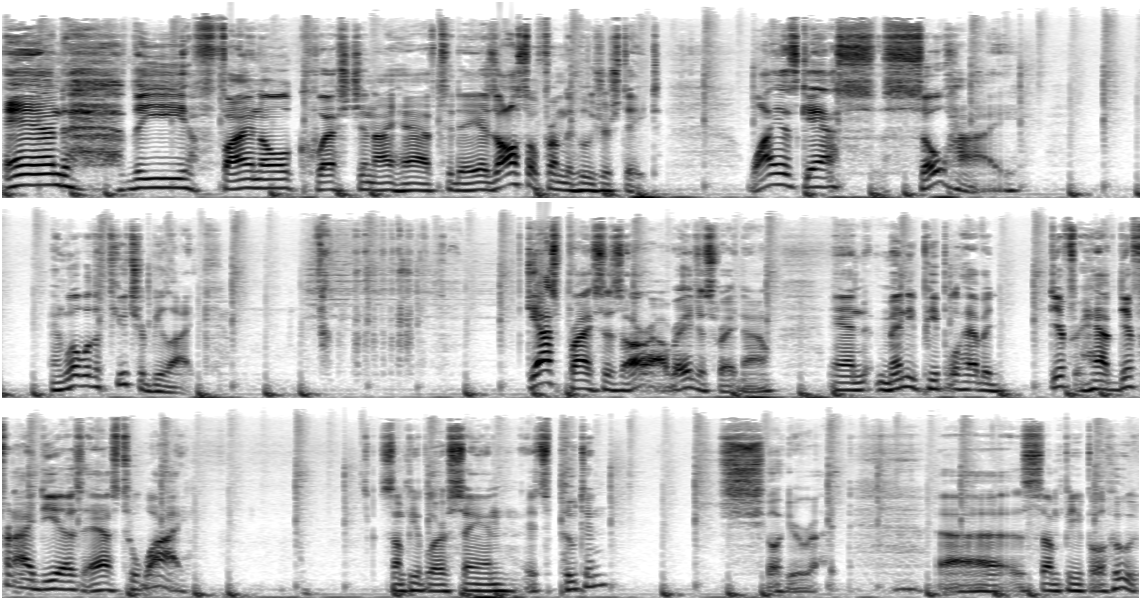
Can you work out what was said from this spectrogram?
And the final question I have today is also from the Hoosier State. Why is gas so high? And what will the future be like? Gas prices are outrageous right now, and many people have a different have different ideas as to why. Some people are saying it's Putin. Sure, you're right. Uh, some people who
